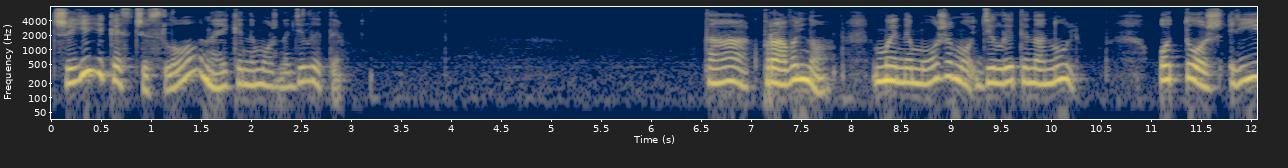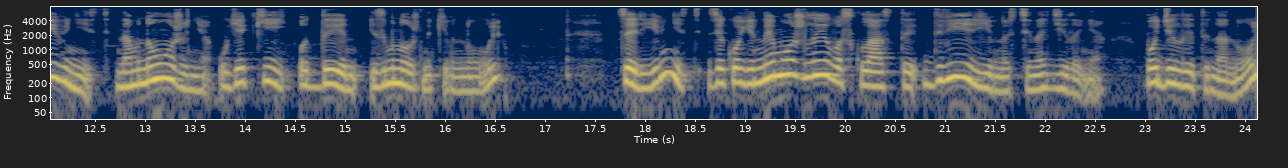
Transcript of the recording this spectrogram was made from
чи є якесь число, на яке не можна ділити? Так, правильно, ми не можемо ділити на нуль. Отож, рівність на множення, у якій один із множників 0, це рівність, з якої неможливо скласти дві рівності на ділення, бо ділити на 0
